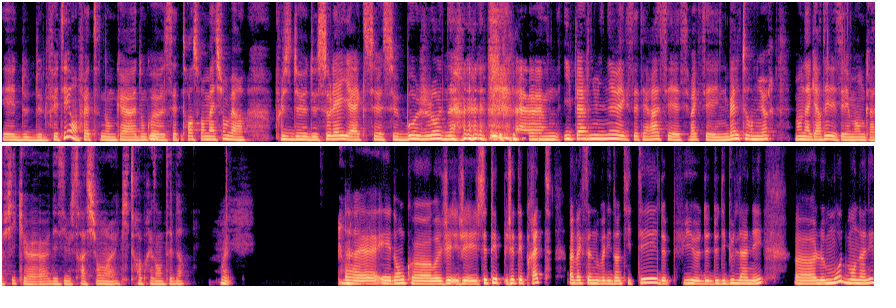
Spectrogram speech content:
et de, de, le fêter en fait. Donc euh, donc euh, cette transformation vers plus de, de soleil avec ce, ce beau jaune euh, hyper lumineux, etc. C'est c'est vrai que c'est une belle tournure, mais on a gardé les éléments graphiques des illustrations qui te représentaient bien. Oui. Euh, et donc, euh, j'étais prête avec cette nouvelle identité depuis le euh, début de l'année. Euh, le mot de mon année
